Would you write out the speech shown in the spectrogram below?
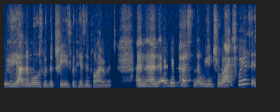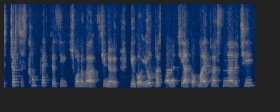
with the animals, with the trees, with his environment. And, mm-hmm. and every person that we interact with is just as complex as each one of us. You know, you've got your mm-hmm. personality, I've got my personality.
